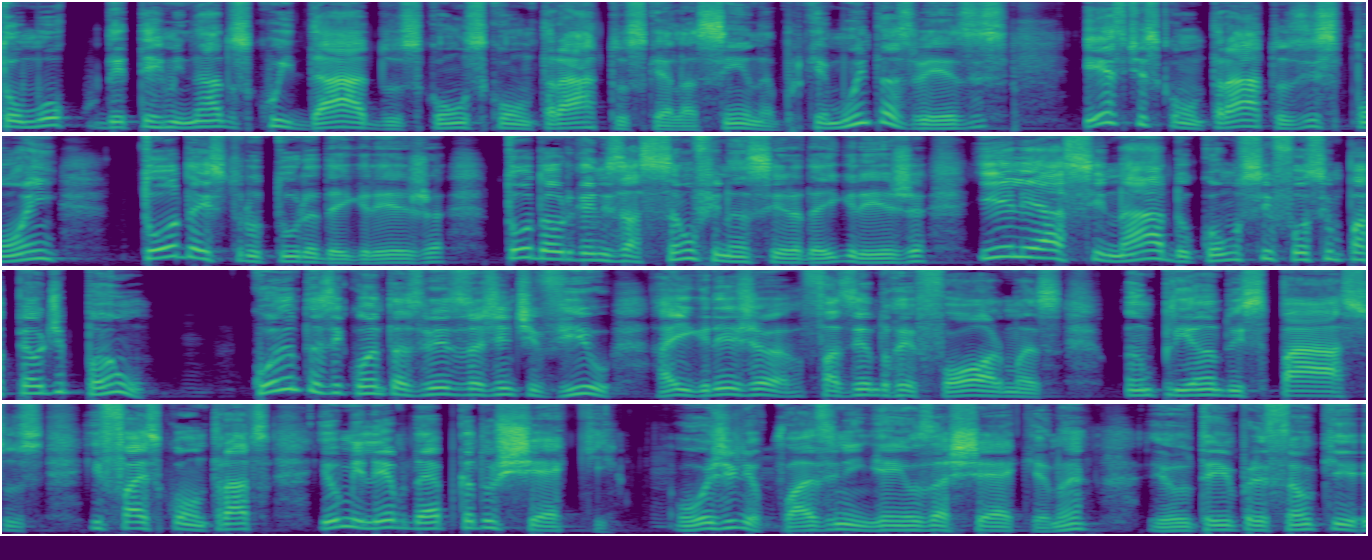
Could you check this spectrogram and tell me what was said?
tomou determinados cuidados com os contratos que ela assina? Porque muitas vezes estes contratos expõem toda a estrutura da igreja, toda a organização financeira da igreja, e ele é assinado como se fosse um papel de pão. Quantas e quantas vezes a gente viu a igreja fazendo reformas, ampliando espaços e faz contratos? Eu me lembro da época do cheque. Hoje quase ninguém usa cheque, né? Eu tenho a impressão que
